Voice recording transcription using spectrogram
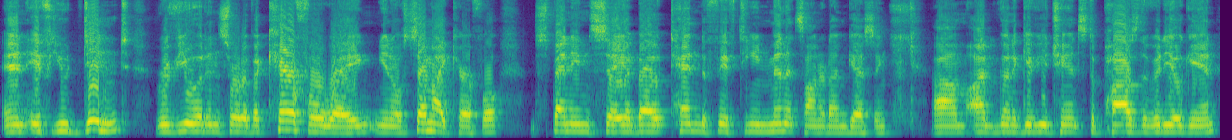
and if you didn't review it in sort of a careful way, you know, semi-careful, spending say about 10 to 15 minutes on it I'm guessing, um, I'm going to give you a chance to pause the video again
